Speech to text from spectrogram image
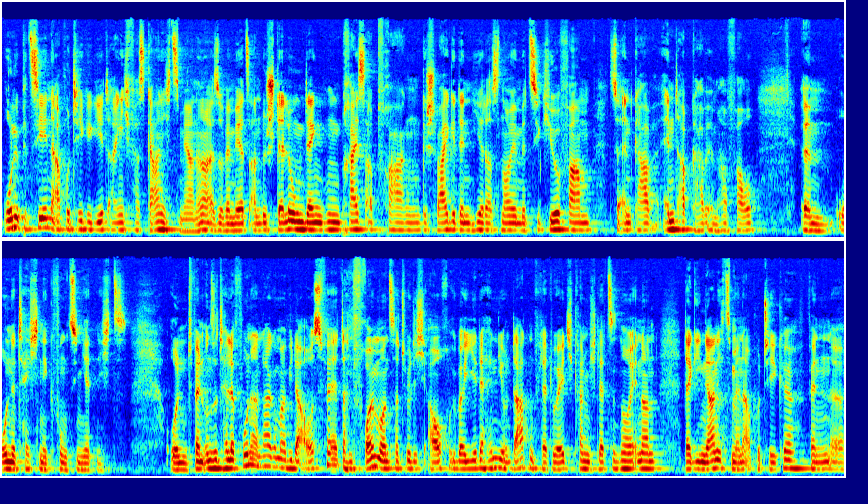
Ohne PC in der Apotheke geht eigentlich fast gar nichts mehr. Ne? Also wenn wir jetzt an Bestellungen denken, Preisabfragen, geschweige denn hier das neue mit Secure Farm zur Endgabe, Endabgabe im HV, ähm, ohne Technik funktioniert nichts. Und wenn unsere Telefonanlage mal wieder ausfällt, dann freuen wir uns natürlich auch über jede Handy- und Datenflatrate. Ich kann mich letztens noch erinnern, da ging gar nichts mehr in der Apotheke, wenn, äh,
